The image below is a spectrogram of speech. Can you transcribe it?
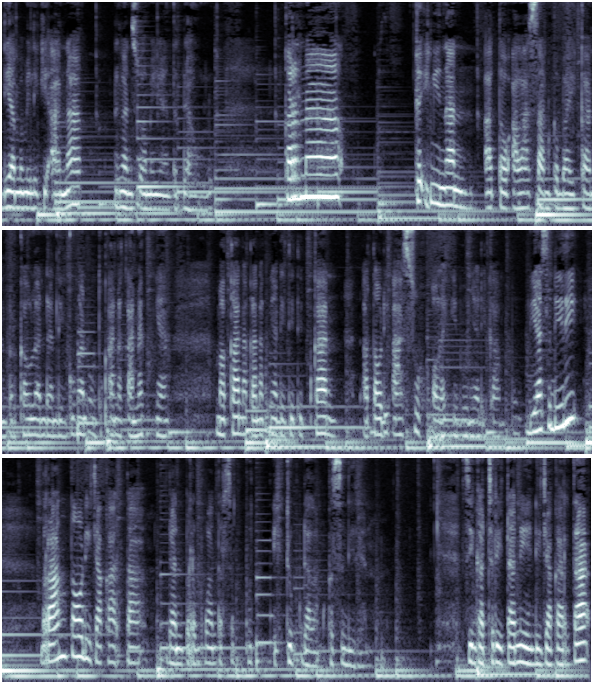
dia memiliki anak dengan suaminya yang terdahulu. Karena keinginan atau alasan kebaikan pergaulan dan lingkungan untuk anak-anaknya, maka anak-anaknya dititipkan atau diasuh oleh ibunya di kampung. Dia sendiri merantau di Jakarta dan perempuan tersebut hidup dalam kesendirian. Singkat cerita nih di Jakarta,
